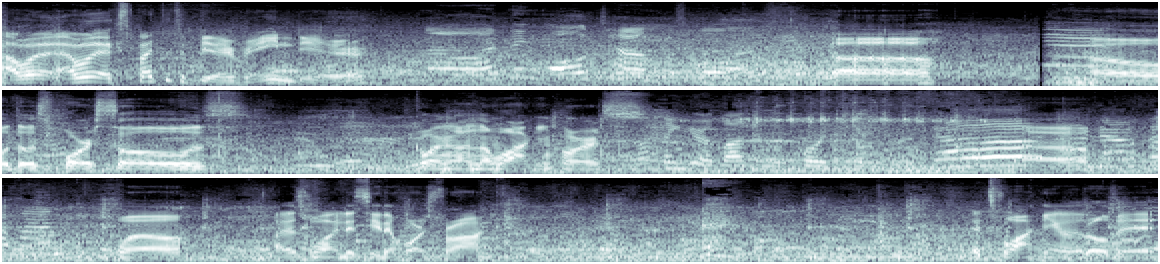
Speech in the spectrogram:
I would. I would expect it to be a reindeer. No, I think Old Town was horse. Uh. Oh, those horse souls going on the walking horse. I don't think you're allowed to record children. No, Oh. no, come on. Well, I just wanted to see the horse rock. It's walking a little bit.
